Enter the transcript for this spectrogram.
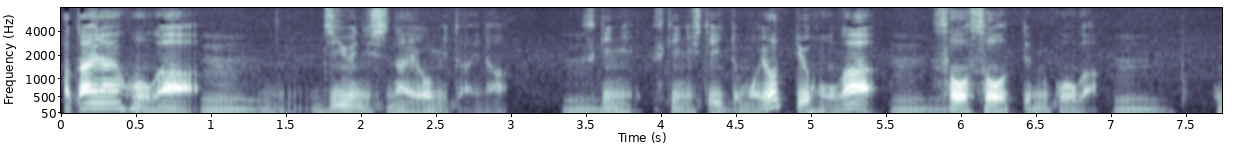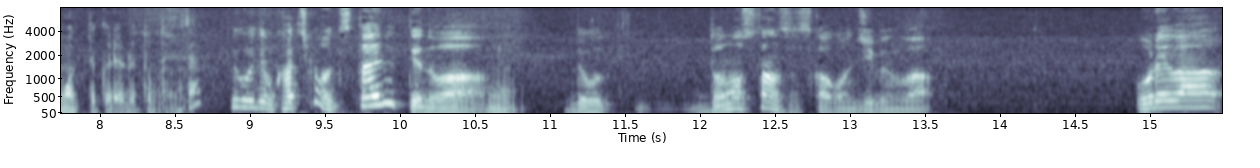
与えない方が、自由にしないよみたいなうん。好きに、好きにしていいと思うよっていう方が、うん。そうそうって向こうがうん。思ってくれると思いません、でこれでも価値観を伝えるっていうのは、うん。どうどのスタンスですか？この自分は。俺は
